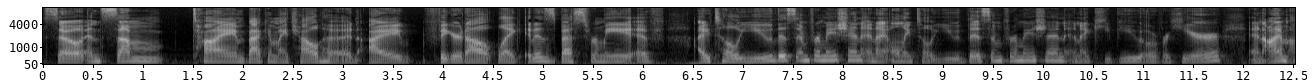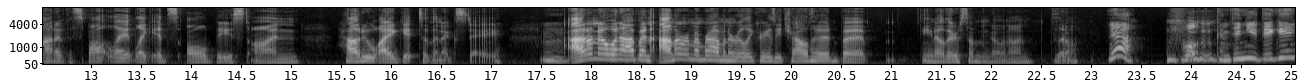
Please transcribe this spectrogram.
So, in some time back in my childhood, I figured out like it is best for me if I tell you this information and I only tell you this information and I keep you over here and I'm out of the spotlight. Like, it's all based on how do I get to the next day. Mm. I don't know what happened. I don't remember having a really crazy childhood, but you know, there's something going on. So, Yeah. Well, continue digging.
